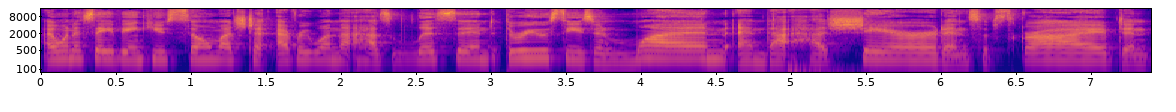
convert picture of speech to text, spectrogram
I want to say thank you so much to everyone that has listened through season one and that has shared and subscribed and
